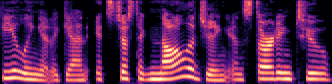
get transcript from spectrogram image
feeling it again. It's just acknowledging and starting to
